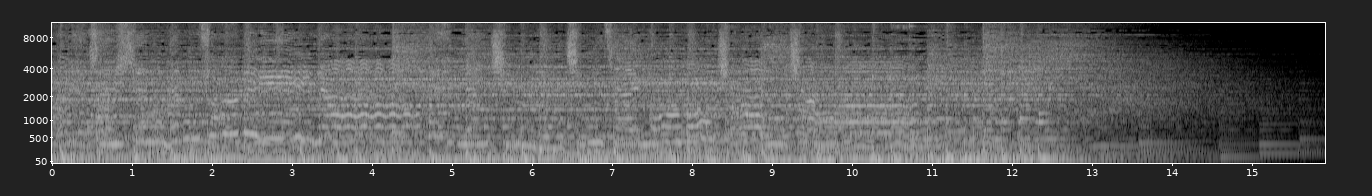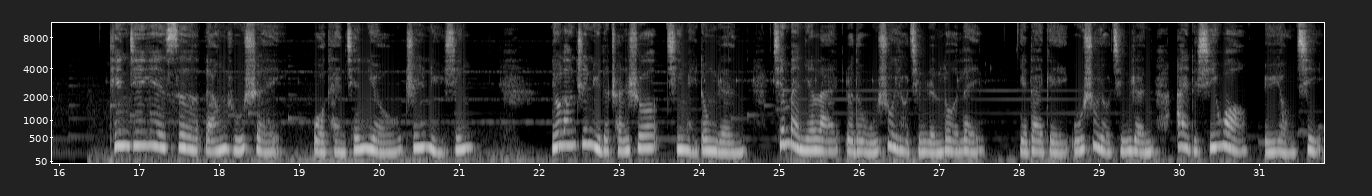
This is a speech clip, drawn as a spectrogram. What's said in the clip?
夜色凉如水，我看牵牛织女星。牛郎织女的传说凄美动人，千百年来惹得无数有情人落泪，也带给无数有情人爱的希望与勇气。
